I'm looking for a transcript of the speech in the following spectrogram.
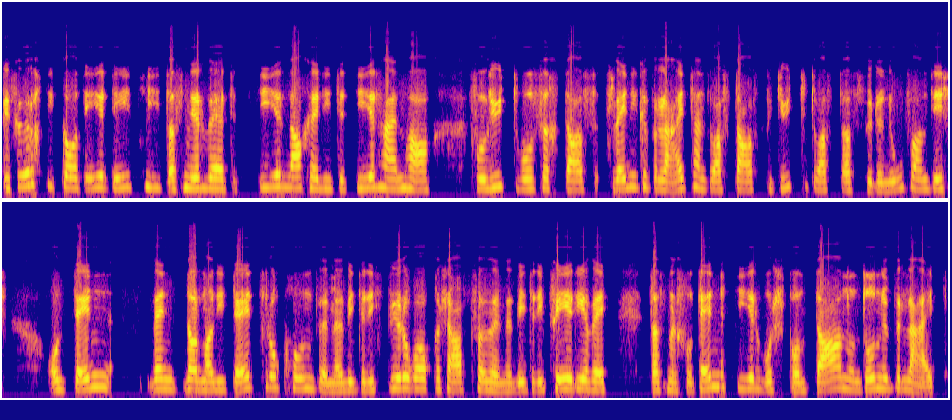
Die Befürchtung geht eher dorthin, dass wir werden Tiere nachher in den Tierheim haben, von Leuten, die sich das zu wenig überlegt haben, was das bedeutet, was das für ein Aufwand ist. Und dann wenn die Normalität zurückkommt, wenn man wieder ins Büro arbeiten wenn man wieder in die Ferien will, dass man von den Tieren, die spontan und unüberlegt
